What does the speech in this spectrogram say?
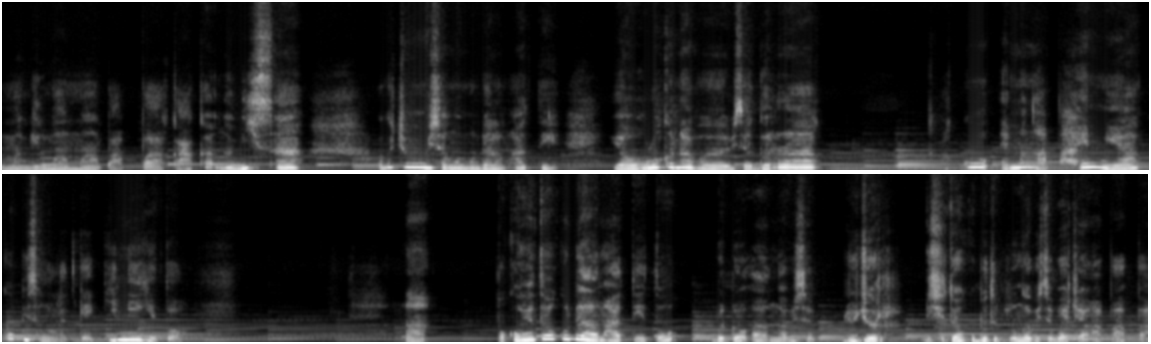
Memanggil mama papa kakak nggak bisa. Aku cuma bisa ngomong dalam hati ya allah kenapa nggak bisa gerak? Aku emang ngapain ya? Aku bisa ngeliat kayak gini? gitu. Nah pokoknya tuh aku dalam hati tuh berdoa nggak bisa jujur di situ aku betul-betul nggak bisa baca apa-apa.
